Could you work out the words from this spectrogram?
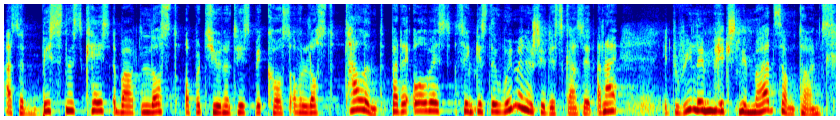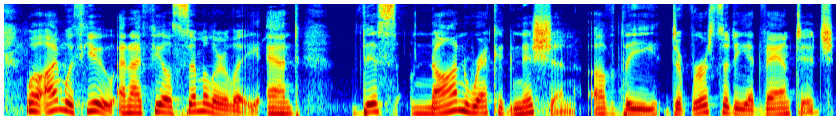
as a business case about lost opportunities because of lost talent. But I always think it's the women who should discuss it, and I, it really makes me mad sometimes. Well, I'm with you, and I feel similarly. And this non-recognition of the diversity advantage,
